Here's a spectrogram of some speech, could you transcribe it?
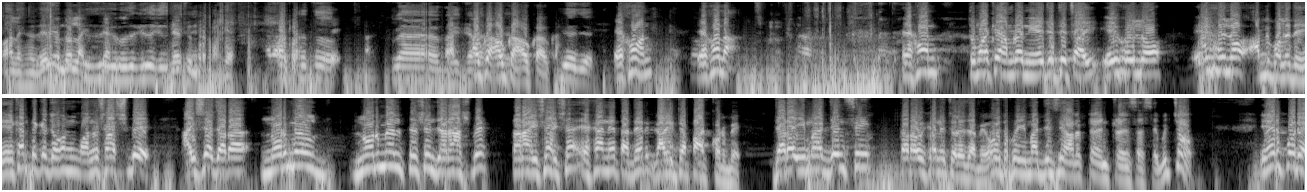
ওয়ালাইকুম আসসালাম। সুন্দর লাগে জি, সুন্দর লাগে আউকা আউকা আউকা আউকা এখন এখন এখন তোমাকে আমরা নিয়ে যেতে চাই এই হইল এই হইল আমি বলে দিই এখান থেকে যখন মানুষ আসবে আইসা যারা নর্মাল নর্মাল পেশেন্ট যারা আসবে তারা আইসা আইসা এখানে তাদের গাড়িটা পার্ক করবে। যারা ইমার্জেন্সি তারা ওইখানে চলে যাবে। ওই দেখো ইমার্জেন্সি আর একটা এন্ট্রেন্স আছে বুঝছ? এরপরে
